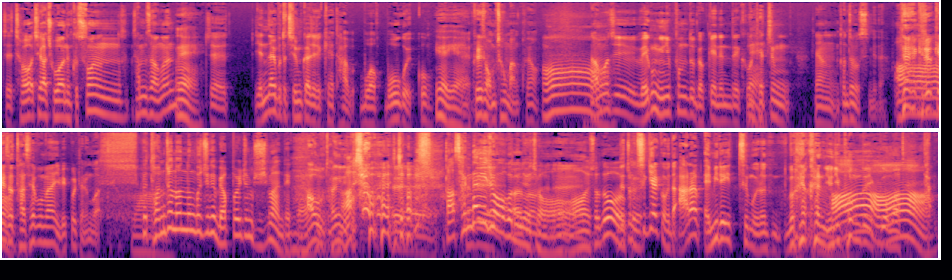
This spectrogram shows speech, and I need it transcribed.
이제 저 제가 좋아하는 그 수원 삼성은 네. 이제 옛날부터 지금까지 이렇게 다 모아, 모으고 있고. 예, 예. 네, 그래서 엄청 많고요. 어. 나머지 외국 유니폼도 몇 개 있는데 그건 네. 대충 그냥 던져놓습니다. 아. 네, 그렇게 해서 다 세보면 한 200벌 되는 것 같아요. 그 던져 놓는 것 중에 몇 벌 좀 주시면 안 될까요? 아우 당연히. 아, 저, 저, 네. 아, 상당히 근데, 좋아하거든요, 아, 저. 네. 어, 저도. 근데 좀 그- 특이할 겁니다. 아랍 에미레이트 뭐 이런 뭐 약간 유니폼도 아, 있고 아. 막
